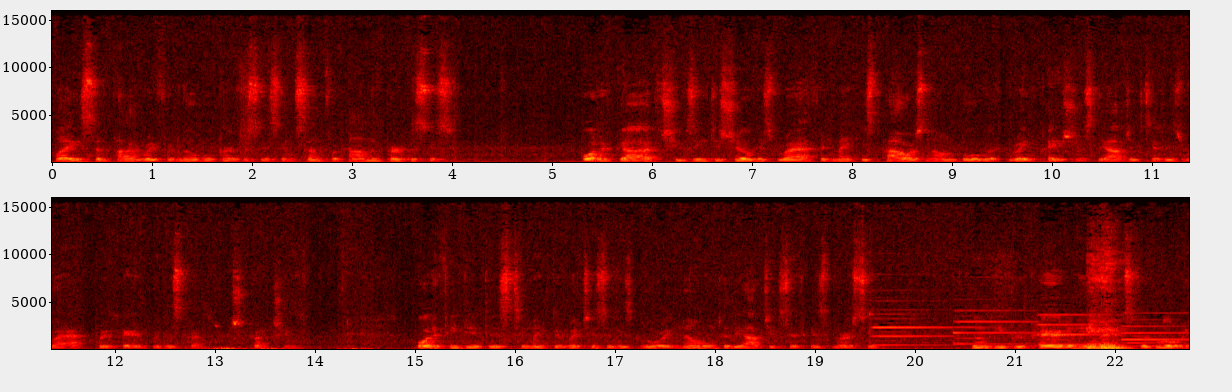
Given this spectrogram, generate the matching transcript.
clay some pottery for noble purposes and some for common purposes? What if God, choosing to show his wrath and make his powers known, bore with great patience the objects of his wrath prepared for destruction? What if he did this to make the riches of his glory known to the objects of his mercy, whom he prepared in advance for glory?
